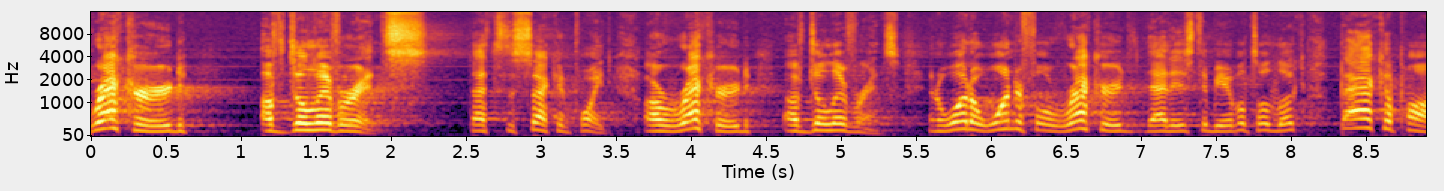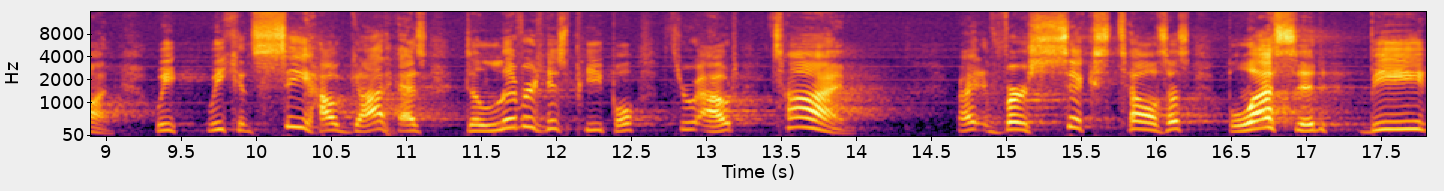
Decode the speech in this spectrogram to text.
record of deliverance. That's the second point a record of deliverance. And what a wonderful record that is to be able to look back upon. We, we can see how God has delivered his people throughout time. Right? Verse 6 tells us, Blessed be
